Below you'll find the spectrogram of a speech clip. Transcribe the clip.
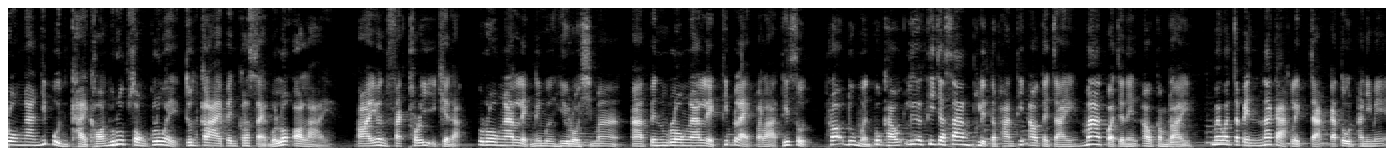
โรงงานญี่ปุ่นขายค้อนรูปทรงกล้วย จนกลายเป็นกระแสบนโลกออนไลน์ Iron Factory Ikeda โรงงานเหล็กในเมืองฮิโรชิมาอาจเป็นโรงงานเหล็กที่แปลกประหลาดที่สุด เพราะดูเหมือนพวกเขาเลือกที่จะสร้างผลิตภัณฑ์ที่เอาแต่ใจมากกว่าจะเน้นเอากำไร ไม่ว่าจะเป็นหน้ากากเหล็กจากการ์ตูนอนิเมะ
